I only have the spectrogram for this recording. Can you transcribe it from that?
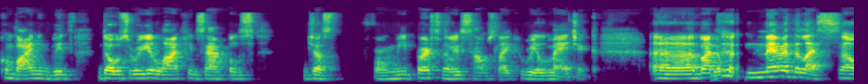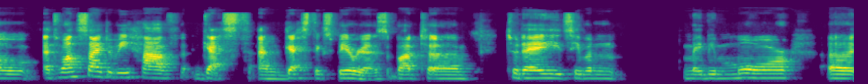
combining with those real life examples just for me personally sounds like real magic. Uh, but yep. nevertheless, so at one side we have guest and guest experience, but um, today it's even maybe more uh,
